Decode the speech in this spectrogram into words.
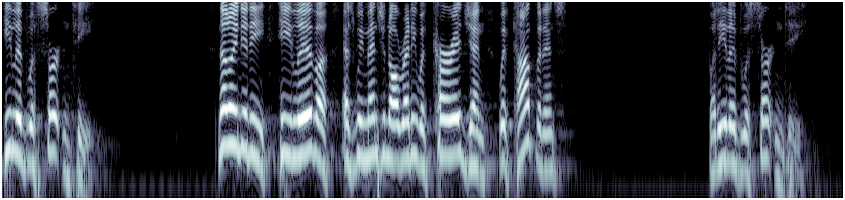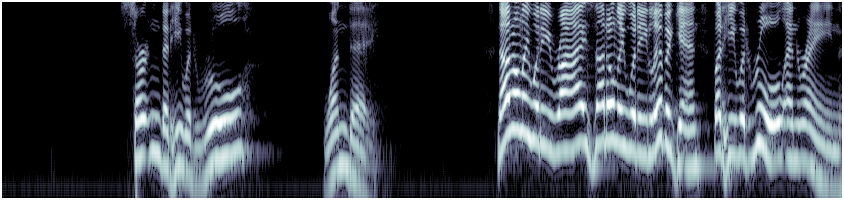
he lived with certainty. Not only did he, he live, uh, as we mentioned already, with courage and with confidence, but he lived with certainty. Certain that he would rule one day. Not only would he rise, not only would he live again, but he would rule and reign.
